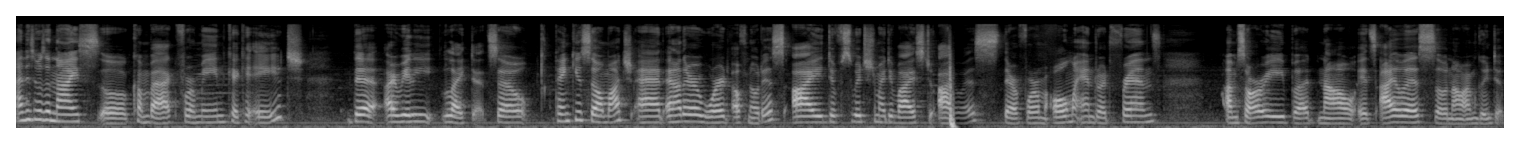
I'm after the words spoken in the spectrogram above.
And this was a nice uh, comeback for me in KKH that I really liked it. So Thank you so much. And another word of notice, I switched my device to iOS. Therefore, all my Android friends, I'm sorry, but now it's iOS. So now I'm going to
